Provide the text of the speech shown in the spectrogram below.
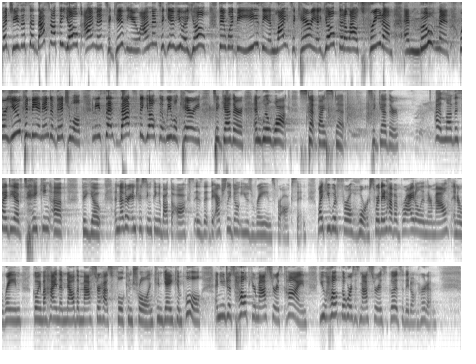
But Jesus said, That's not the yoke I meant to give you. I meant to give you a yoke that would be easy and light to carry, a yoke that allows freedom and movement where you can be an individual. And he says, That's the yoke that we will carry together and we'll walk step by step together. I love this idea of taking up the yoke. Another interesting thing about the ox is that they actually don't use reins for oxen, like you would for a horse, where they'd have a bridle in their mouth and a rein going behind them. Now the master has full control and can yank and pull, and you just hope your master is kind. You hope the horse's master is good so they don't hurt him.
